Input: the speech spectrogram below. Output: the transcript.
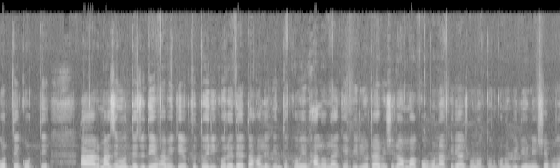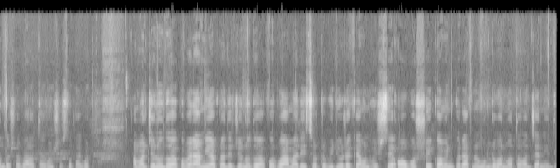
করতে করতে। আর মাঝে মধ্যে যদি এভাবে কেউ একটু তৈরি করে দেয় তাহলে কিন্তু খুবই ভালো লাগে। ভিডিওটা বেশি লম্বা করব না, ফিরে আসব নতুন কোনো ভিডিও নিয়ে। সে পর্যন্ত সবাই ভালো থাকবেন, সুস্থ থাকবেন। আমার জন্য দোয়া করবেন, আমি আপনাদের জন্য দোয়া করব। আমার এই ছোট্ট ভিডিওটা কেমন হয়েছে অবশ্যই কমেন্ট করে আপনার মূল্যবান মতামত জানিয়ে দিন।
